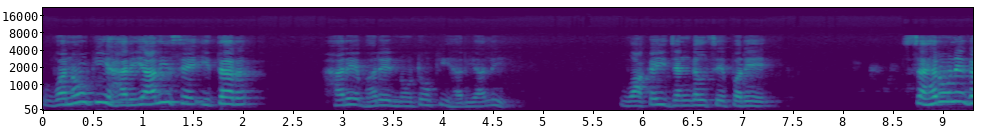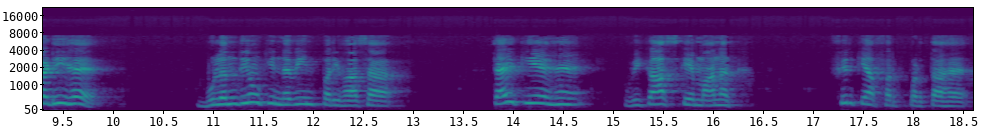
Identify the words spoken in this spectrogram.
वनों की हरियाली से इतर हरे भरे नोटों की हरियाली। वाकई जंगल से परे। शहरों ने गढ़ी है। बुलंदियों की नवीन परिभाषा। तय किए हैं विकास के मानक। फिर क्या फ़र्क पड़ता है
